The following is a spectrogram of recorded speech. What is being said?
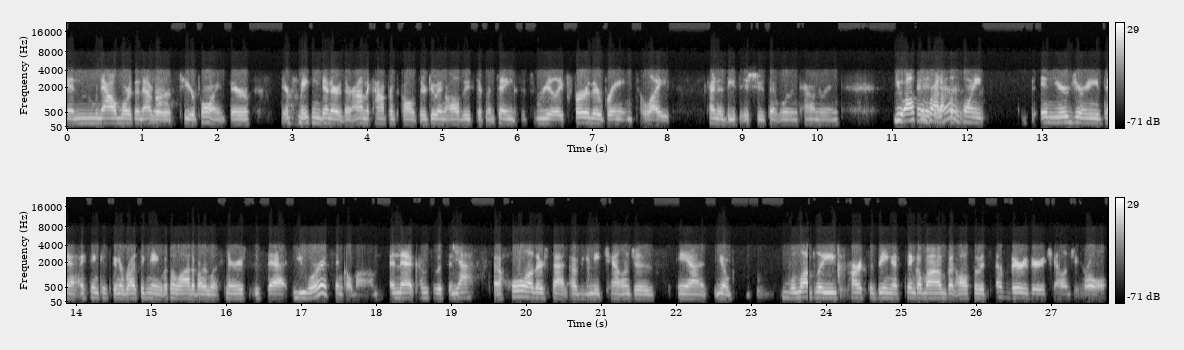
and now more than ever yeah. to your point they're they're making dinner they're on the conference calls they're doing all these different things it's really further bringing to light kind of these issues that we're encountering you also it brought is. up a point in your journey that I think is going to resonate with a lot of our listeners is that you were a single mom and that comes with an, yes. a whole other set of unique challenges and you know lovely parts of being a single mom, but also it's a very very challenging role.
